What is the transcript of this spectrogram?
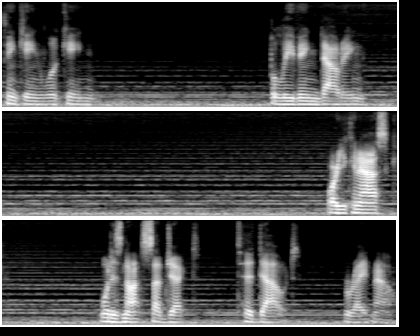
thinking, looking, believing, doubting. Or you can ask, what is not subject to doubt right now?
